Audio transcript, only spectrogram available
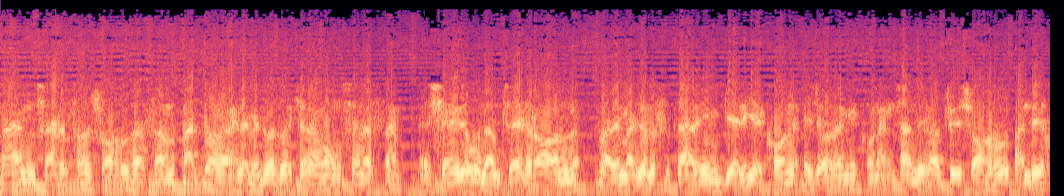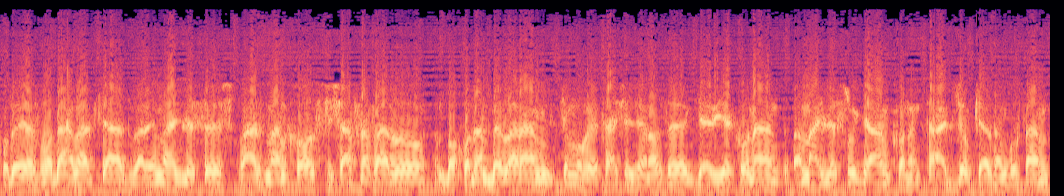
من شهرستان شاهرود هستم. مدام اهل بیت و امام حسین هستم. شنیده بودم تهران برای مجالس تحریم گریه کن اجاره می‌کنن. چند دقیقه توی شاهرود بنده خدای از ما دعوت کرد برای مجلسش و از من خواست 6 نفر رو با خودم ببرم که موقع تشییع جنازه گریه کنند و مجلس رو گرم کنند. تعجب کردم. گفتم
